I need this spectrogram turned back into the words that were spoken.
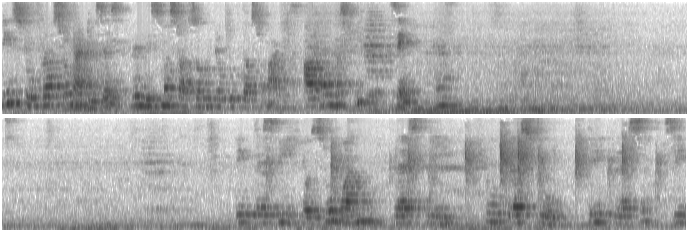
these 2 cross 2 matrices then this must also be 2 2 cross 2 matrices. order must be same okay? To 1 plus 3, 2 plus 2, 3 plus 0,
